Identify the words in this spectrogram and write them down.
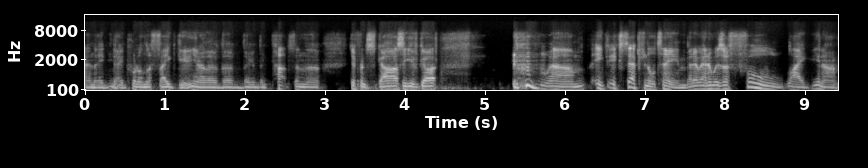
and they they put on the fake, you know, the, the, the cuts and the different scars that you've got. um, exceptional team, but it, and it was a full like you know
